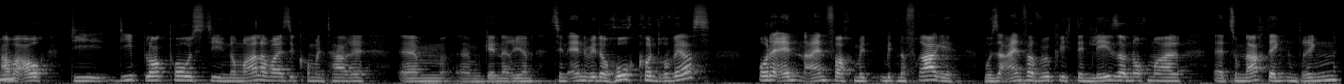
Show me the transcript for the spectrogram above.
aber auch die, die Blogposts, die normalerweise Kommentare ähm, ähm, generieren, sind entweder hochkontrovers oder enden einfach mit, mit einer Frage, wo sie einfach wirklich den Leser nochmal äh, zum Nachdenken bringen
